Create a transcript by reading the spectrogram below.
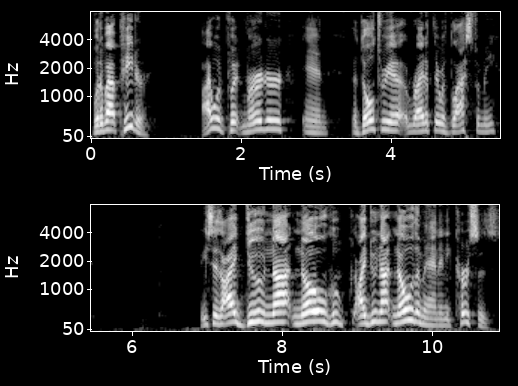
What about Peter? I would put murder and adultery uh, right up there with blasphemy. He says, I do not know who I do not know the man, and he curses.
